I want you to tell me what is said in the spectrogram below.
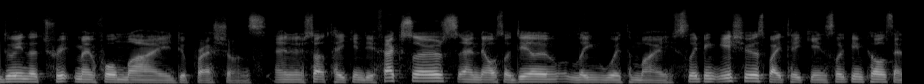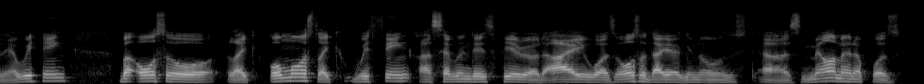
doing the treatment for my depressions and I started taking the Effexors and also dealing with my sleeping issues by taking sleeping pills and everything. But also like almost like within a seven days period I was also diagnosed as menopause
